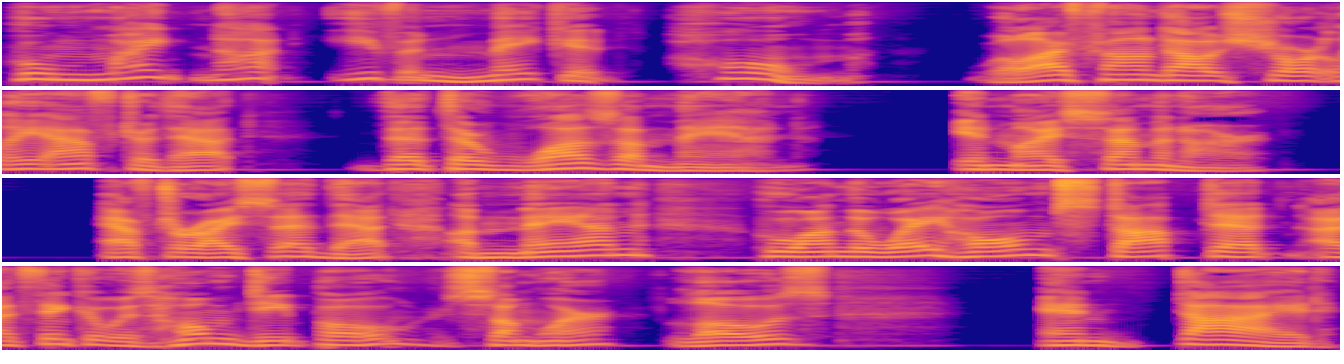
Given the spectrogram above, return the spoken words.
who might not even make it home. Well, I found out shortly after that that there was a man in my seminar. After I said that, a man who on the way home stopped at, I think it was Home Depot or somewhere, Lowe's, and died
